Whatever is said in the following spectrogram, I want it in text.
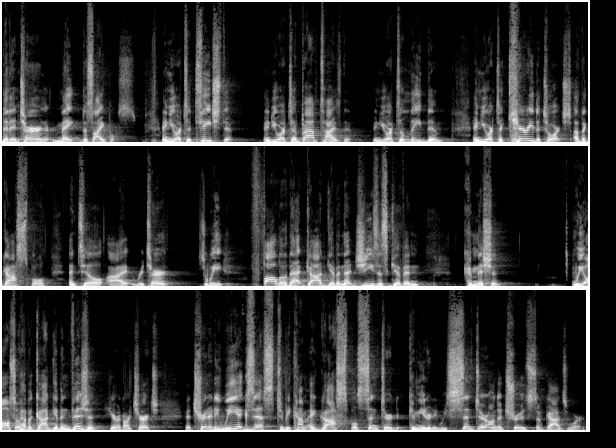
that in turn make disciples. And you are to teach them, and you are to baptize them, and you are to lead them, and you are to carry the torch of the gospel until I return. So we follow that God given, that Jesus given commission. We also have a God given vision here at our church. At Trinity, we exist to become a gospel centered community. We center on the truths of God's word,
